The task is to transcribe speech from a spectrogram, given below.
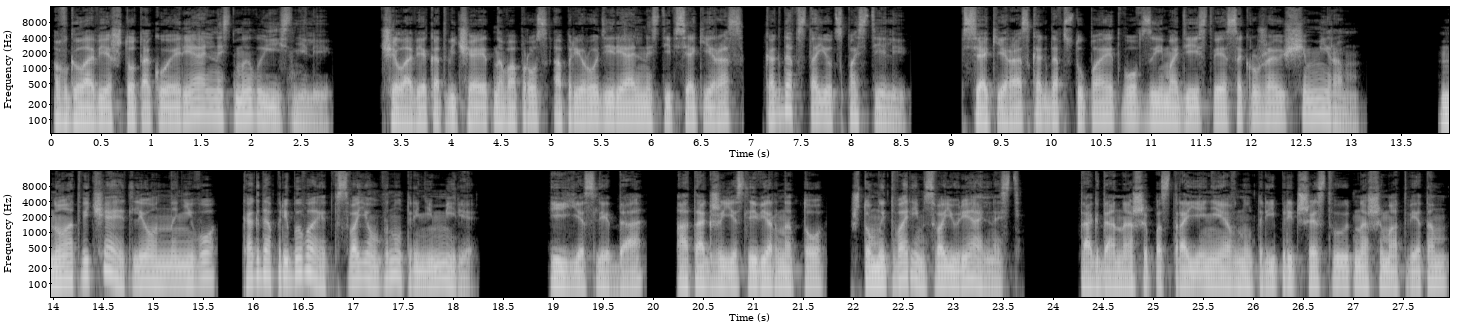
В главе «Что такое реальность» мы выяснили, Человек отвечает на вопрос о природе реальности всякий раз, когда встает с постели, всякий раз, когда вступает во взаимодействие с окружающим миром. Но отвечает ли он на него, когда пребывает в своем внутреннем мире? И если да, а также если верно то, что мы творим свою реальность, тогда наши построения внутри предшествуют нашим ответам,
